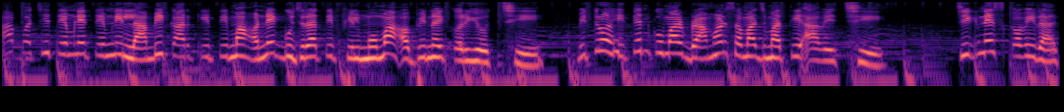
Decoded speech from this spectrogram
આ પછી તેમણે તેમની લાંબી કારકિર્દીમાં અનેક ગુજરાતી ફિલ્મોમાં અભિનય કર્યો છે. મિત્રો હિતેન કુમાર બ્રાહ્મણ સમાજમાંથી આવે છે. જિગ્નેશ કવિરાજ.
